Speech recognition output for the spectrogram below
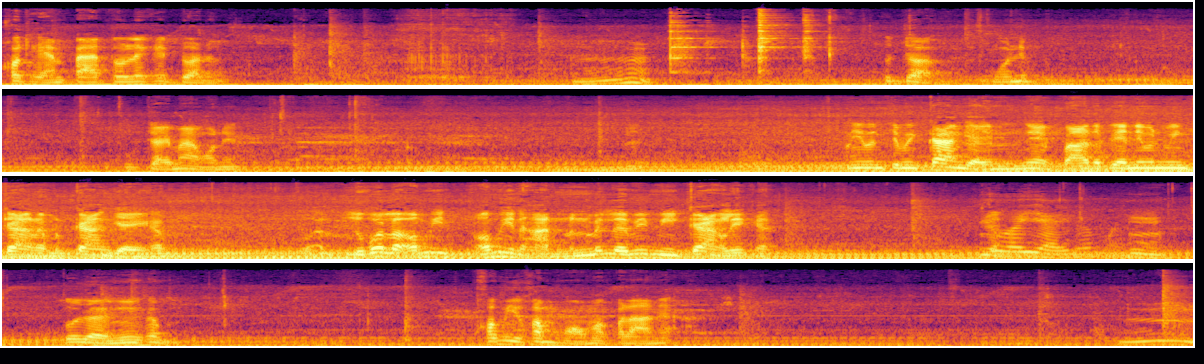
เขาแถมปลาตัวเล็กให้ตัวหนึ่งอืมสุดยอดวันนี้ถูกใจมากวันนี้ นี่มันจะเป็นก้างใหญ่เนี่ยปลาตะเพียนนี่มันมีก้างแต่มันก้างใหญ่ครับ หรือว่าเราเอามีดเอามีดหั่นมันไม่เลยไม่มีก้างเล็กอะเนี่ยตัวใหญ่ด้วยมั้งอืมตัวใหญ่อย่างนี้ครับเขามีความหอมอะปลาร้าเนี่ยอืม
